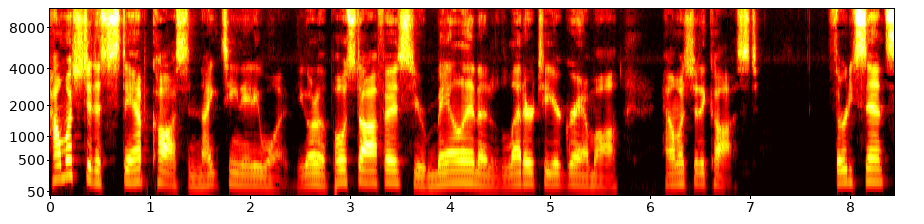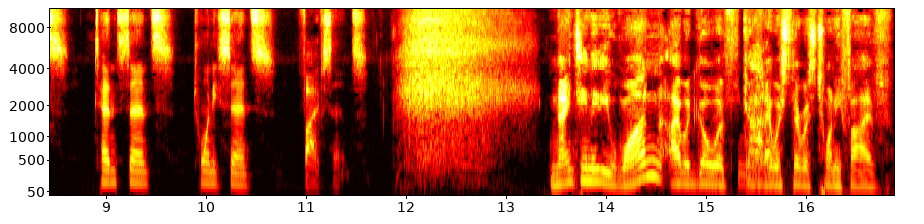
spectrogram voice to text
how much did a stamp cost in 1981? You go to the post office, you're mailing a letter to your grandma. How much did it cost? 30 cents, 10 cents, 20 cents, 5 cents. 1981. I would go with God. I wish there was 25.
